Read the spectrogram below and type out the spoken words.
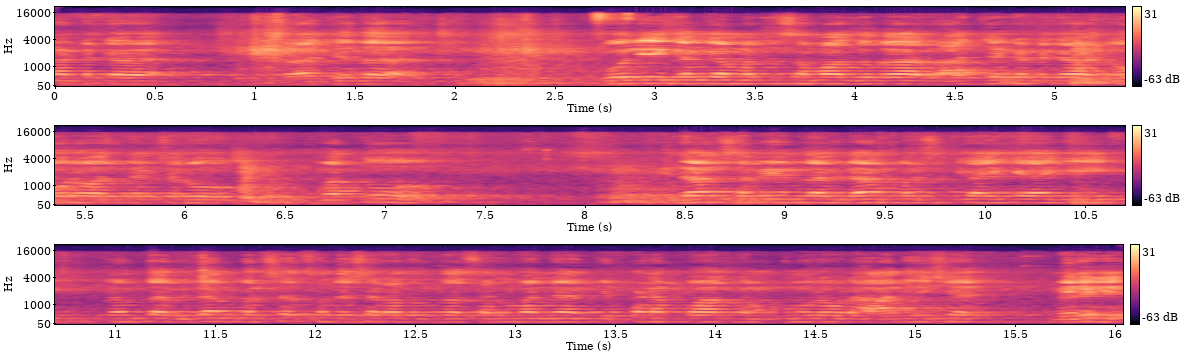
ಕರ್ನಾಟಕ ರಾಜ್ಯದ ಕೋಲಿ ಗಂಗಾ ಮತ್ತು ಸಮಾಜದ ರಾಜ್ಯ ಘಟಕ ಗೌರವ ಅಧ್ಯಕ್ಷರು ಮತ್ತು ವಿಧಾನಸಭೆಯಿಂದ ವಿಧಾನ ಪರಿಷತ್ಗೆ ಆಯ್ಕೆಯಾಗಿ ವಿಧಾನ ಪರಿಷತ್ ಸದಸ್ಯರಾದಂಥ ಸನ್ಮಾನ್ಯ ತಿಪ್ಪಣಪ್ಪ ಕಂಪನೂರವರ ಆದೇಶ ಮೇರೆಗೆ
